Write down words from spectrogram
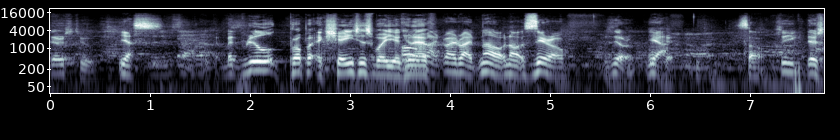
there's two. Yes. But real proper exchanges where you can Oh, have right, right, right. No, no, zero. Zero. Yeah. Okay. So. So you, there's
